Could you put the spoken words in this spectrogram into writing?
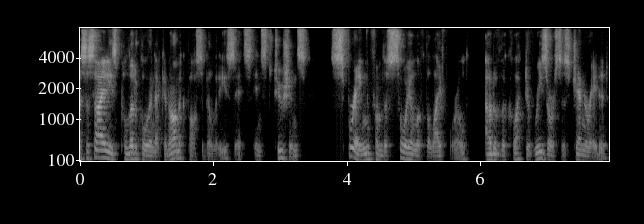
A society's political and economic possibilities, its institutions, spring from the soil of the life world, out of the collective resources generated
